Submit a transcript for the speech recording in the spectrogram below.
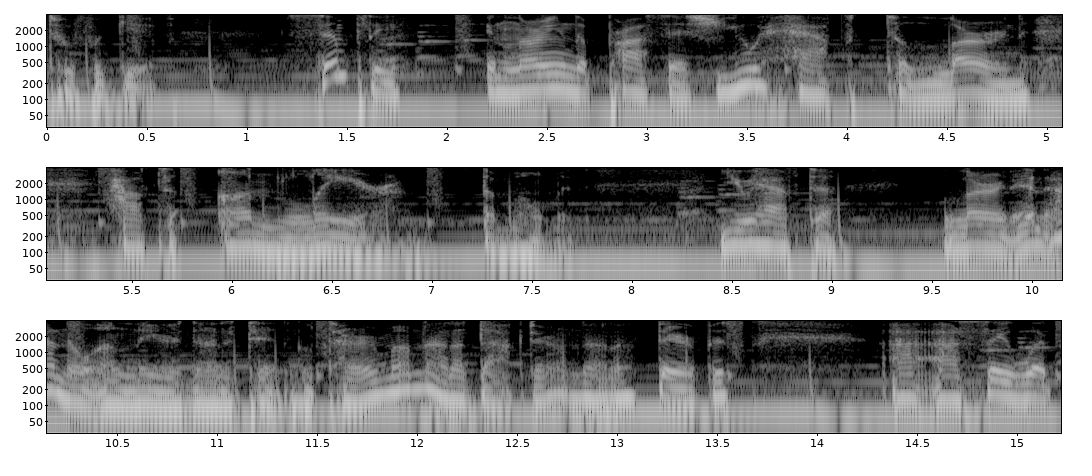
to forgive. Simply, in learning the process, you have to learn how to unlayer the moment. You have to learn, and I know unlayer is not a technical term. I'm not a doctor, I'm not a therapist. I, I say what,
